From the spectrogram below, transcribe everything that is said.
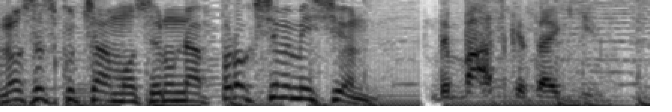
Nos escuchamos en una próxima emisión de Basket IQ.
